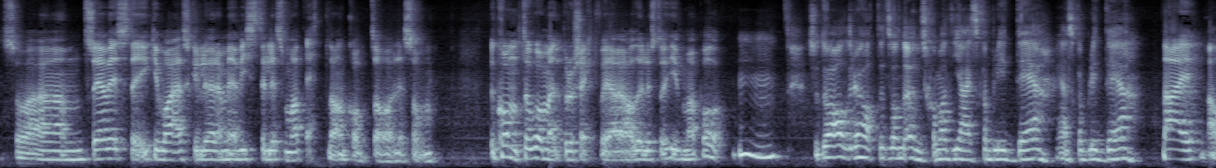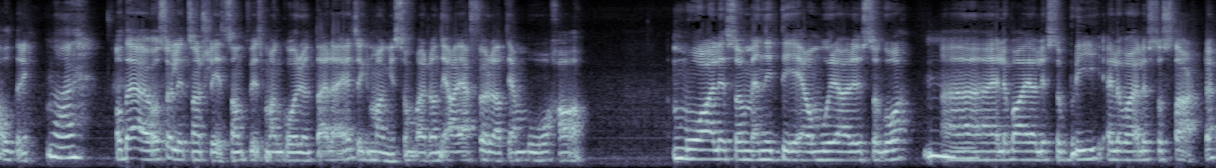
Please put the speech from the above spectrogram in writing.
Så, um, så jeg visste ikke hva jeg skulle gjøre, men jeg visste liksom at et eller annet kom til å liksom det kom til å komme et prosjekt hvor jeg hadde lyst til å hive meg på. da. Så du har aldri hatt et sånt ønske om at 'jeg skal bli det', 'jeg skal bli det'? Nei, aldri. Nei. Og det er jo også litt sånn slitsomt hvis man går rundt der. Det er helt sikkert mange som bare sånn, ja, jeg føler at jeg må ha må ha liksom en idé om hvor jeg har lyst til å gå, Mm. eller hva jeg har lyst til å bli, eller hva jeg har lyst til å starte.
